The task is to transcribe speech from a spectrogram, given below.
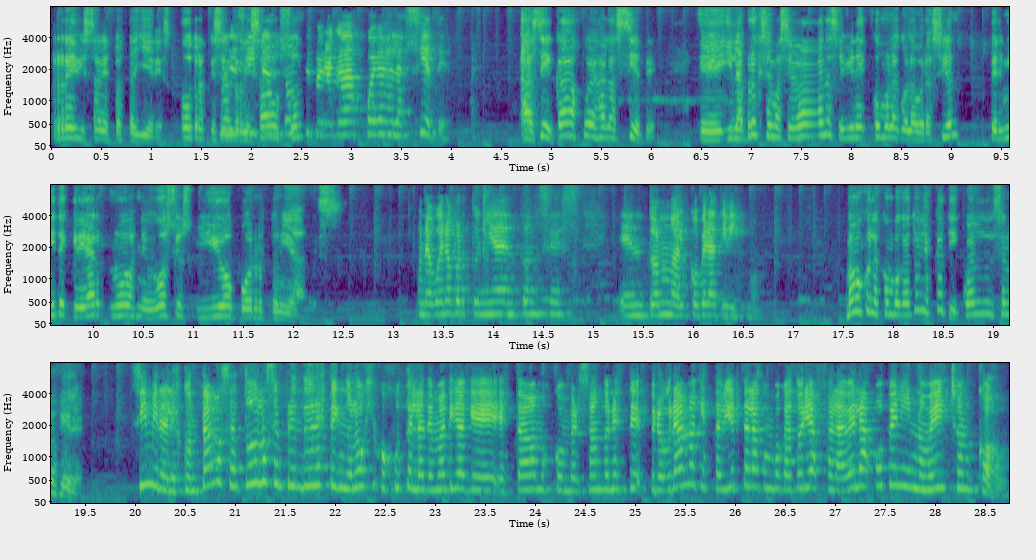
revisar estos talleres. Otros que se han realizado son... Para cada jueves a las 7. Así, cada jueves a las 7. Eh, y la próxima semana se viene cómo la colaboración permite crear nuevos negocios y oportunidades. Una buena oportunidad entonces en torno al cooperativismo. Vamos con las convocatorias, Katy. ¿Cuál se nos viene? Sí, mira, les contamos a todos los emprendedores tecnológicos justo en la temática que estábamos conversando en este programa que está abierta la convocatoria Falabella Open Innovation Call.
